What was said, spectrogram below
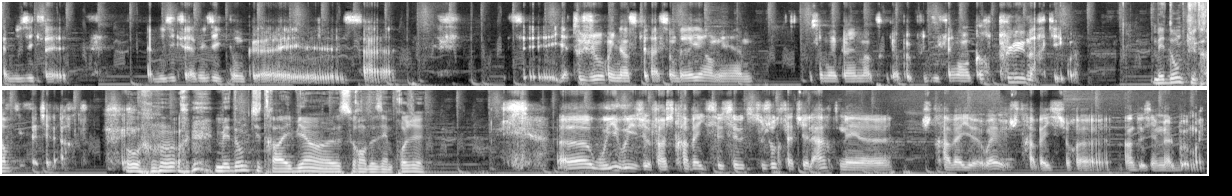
la musique, c'est la musique, c'est la musique, donc euh, ça, il y a toujours une inspiration derrière, mais euh, j'aimerais quand même un truc un peu plus différent, encore plus marqué, quoi. Mais donc tu travailles. Oh, mais donc tu travailles bien euh, sur un deuxième projet? Euh, oui, oui, je, enfin, je travaille, c'est toujours Satchel Art, mais euh, je travaille, euh, ouais, je travaille sur euh, un deuxième album, ouais.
